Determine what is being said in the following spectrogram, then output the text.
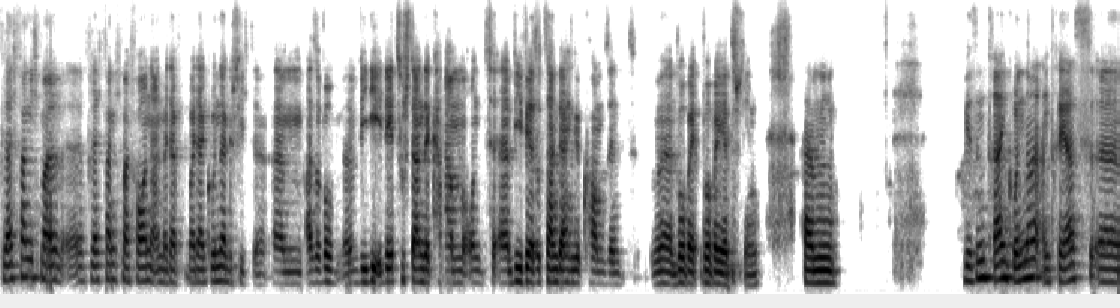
vielleicht fange ich mal, äh, vielleicht fange ich mal vorne an bei der, bei der Gründergeschichte. Ähm, also wo, äh, wie die Idee zustande kam und äh, wie wir sozusagen dahin gekommen sind, äh, wo, wir, wo wir jetzt stehen. Ähm, wir sind drei Gründer, Andreas, äh,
